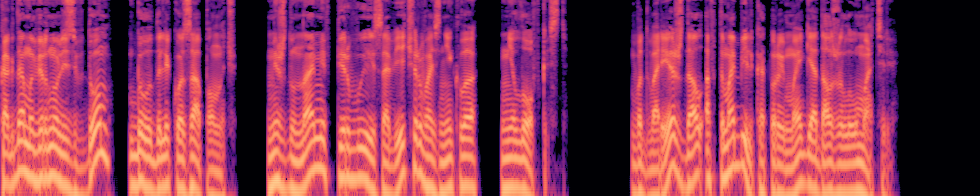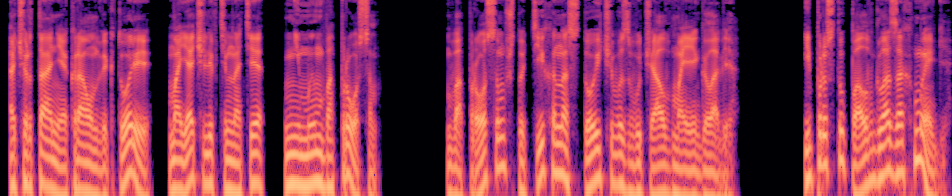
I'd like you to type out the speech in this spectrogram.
Когда мы вернулись в дом, было далеко за полночь, между нами впервые за вечер возникла неловкость. Во дворе ждал автомобиль, который Мэгги одолжила у матери. Очертания Краун Виктории маячили в темноте немым вопросом. Вопросом, что тихо настойчиво звучал в моей голове. И проступал в глазах Мэгги.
